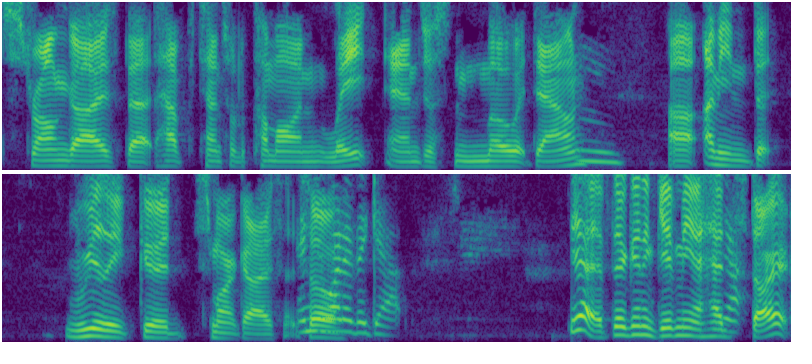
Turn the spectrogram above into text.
strong guys that have potential to come on late and just mow it down. Mm. Uh, I mean, the really good, smart guys. And so you wanted a gap. yeah, if they're gonna give me a head Yeah. start,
